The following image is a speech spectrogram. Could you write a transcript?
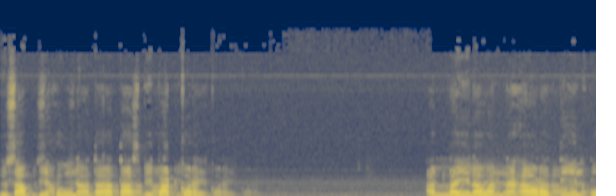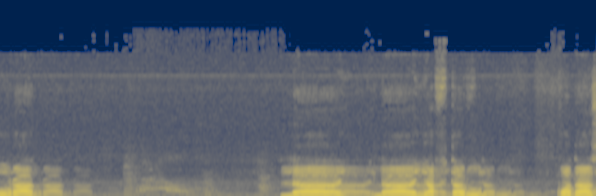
ইউসাববিহুনা, তারা তাসবিহ পাঠ করে। আল্লাইলা ওয়ান নাহার দিন ও রাত। লা ইয়াফতারুন কদাস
